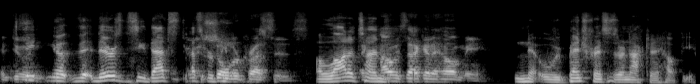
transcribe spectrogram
and doing, see, you know, th- there's, see, that's, that's shoulder presses. A lot of times, like, how is that going to help me? No, bench presses are not going to help you.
